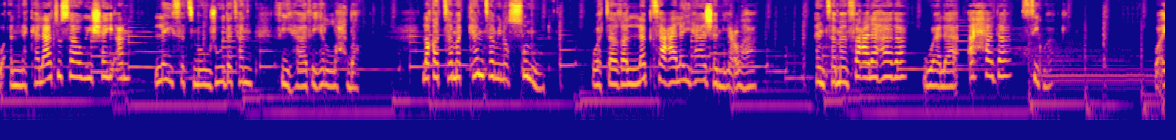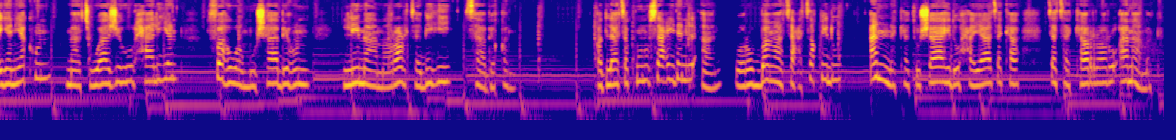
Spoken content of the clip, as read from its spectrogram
وأنك لا تساوي شيئا ليست موجودة في هذه اللحظة. لقد تمكنت من الصمود وتغلبت عليها جميعها. أنت من فعل هذا ولا أحد سواك. وأيا يكن ما تواجهه حاليا فهو مشابه لما مررت به سابقا. قد لا تكون سعيدا الآن وربما تعتقد أنك تشاهد حياتك تتكرر أمامك.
